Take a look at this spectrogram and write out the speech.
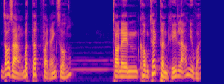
rõ ràng bất tất phải đánh xuống. Cho nên không trách thần khí lão như vậy.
